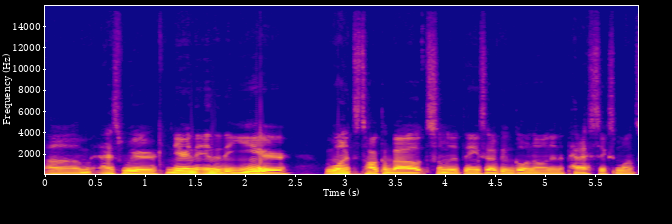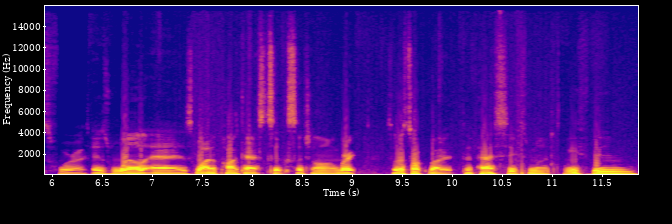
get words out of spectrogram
Um, as we're nearing the end of the year, we wanted to talk about some of the things that have been going on in the past six months for us, as well as why the podcast took such a long break. So let's talk about it. The past six months, we've been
